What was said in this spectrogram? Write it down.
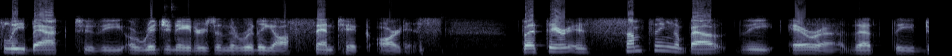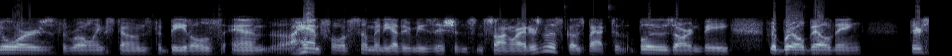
flee back to the originators and the really authentic artists. But there is something about the era that the Doors, the Rolling Stones, the Beatles, and a handful of so many other musicians and songwriters, and this goes back to the blues, R&B, the Brill Building. There's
